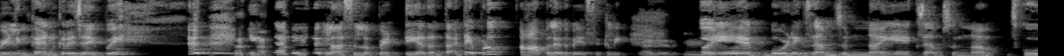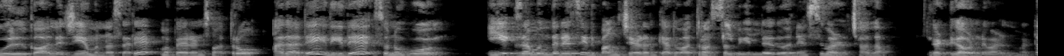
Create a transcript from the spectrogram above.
వీళ్ళు ఇంకా ఎంకరేజ్ అయిపోయి ఇంకా ఇంకా క్లాసుల్లో పెట్టి అదంతా అంటే ఎప్పుడు ఆపలేదు బేసిక్లీ సో ఏ బోర్డ్ ఎగ్జామ్స్ ఉన్నా ఏ ఎగ్జామ్స్ ఉన్నా స్కూల్ కాలేజ్ ఏమున్నా సరే మా పేరెంట్స్ మాత్రం అదే అదే ఇది ఇదే. సో నువ్వు ఈ ఎగ్జామ్ ఉందనేసి ఇది బంక్ చేయడానికి అది మాత్రం అస్సలు వీల్లేదు అనేసి వాళ్ళు చాలా గట్టిగా ఉండేవాళ్ళు అనమాట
